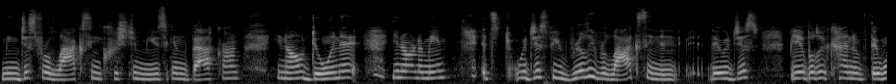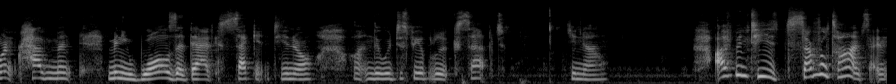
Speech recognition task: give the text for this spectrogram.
I mean, just relaxing Christian music in the background, you know, doing it, you know what I mean? It's, it would just be really relaxing and they would just be able to kind of, they wouldn't have many walls at that second, you know, and they would just be able to accept, you know. I've been teased several times and,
